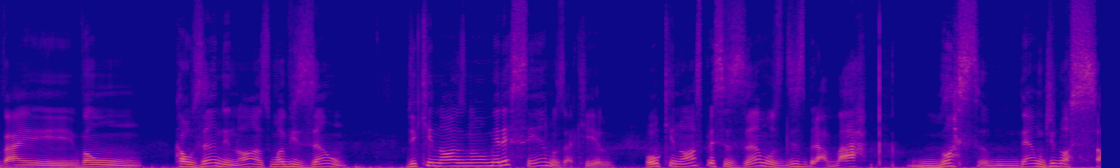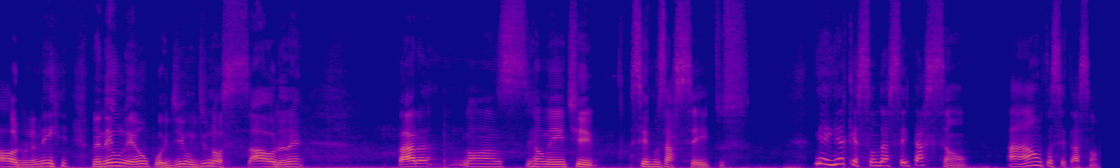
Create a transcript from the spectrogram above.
vai, vão causando em nós uma visão de que nós não merecemos aquilo ou que nós precisamos desbravar. Nossa, né, um dinossauro, não é, nem, não é nem um leão por dia, um dinossauro, né? Para nós realmente sermos aceitos. E aí a questão da aceitação, a autoaceitação.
